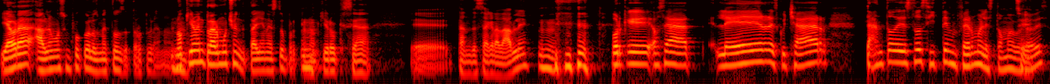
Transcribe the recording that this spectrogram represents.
Y ahora hablemos un poco de los métodos de tortura, ¿no? No quiero entrar mucho en detalle en esto porque no quiero que sea eh, tan desagradable. Porque, o sea, leer, escuchar tanto de esto sí te enferma el estómago, Sí. ¿sabes?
